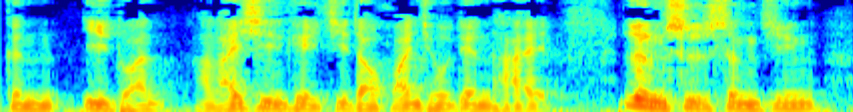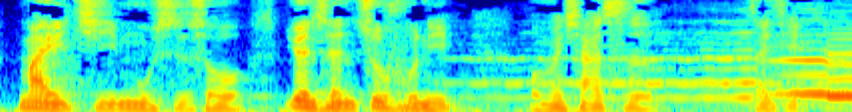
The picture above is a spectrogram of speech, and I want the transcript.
跟异端啊，来信可以寄到环球电台认识圣经麦基牧师收，愿神祝福你，我们下次再见。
